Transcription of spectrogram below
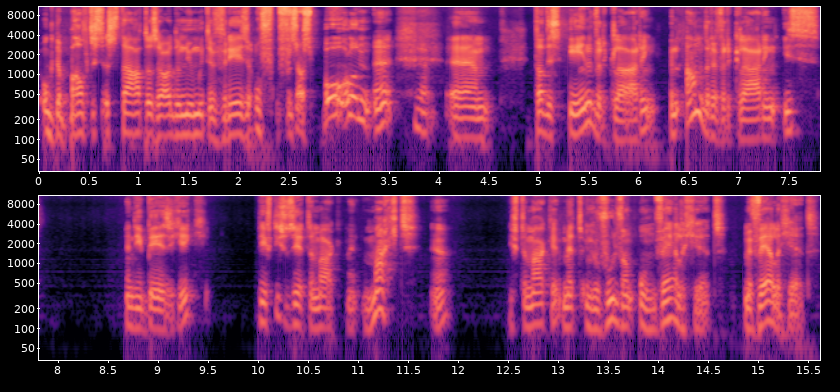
Ook de Baltische staten zouden nu moeten vrezen, of, of zelfs Polen. Hè. Ja. Um, dat is één verklaring. Een andere verklaring is, en die bezig ik, die heeft niet zozeer te maken met macht. Ja. Die heeft te maken met een gevoel van onveiligheid, met veiligheid.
